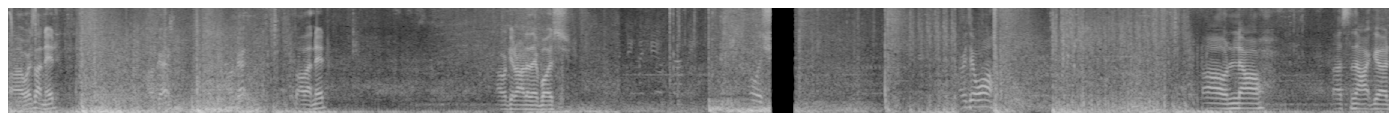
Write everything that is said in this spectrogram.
Uh, where's that nid? Okay. Okay. Saw that nid. I will get out of there, boys. Holy sh! Everything wall. Oh no. That's not good.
